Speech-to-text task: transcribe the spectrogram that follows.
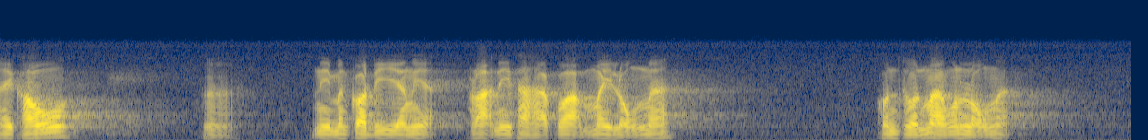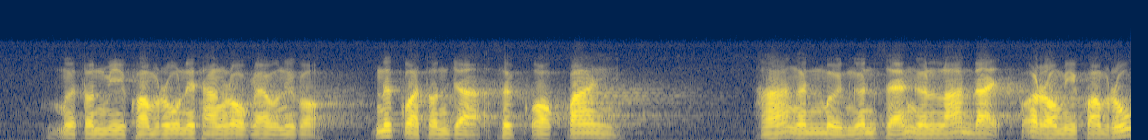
ให้เขาอ่านี่มันก็ดีอย่างนี้พระนี่ถ้าหากว่าไม่หลงนะ คนส่วนมากมันหลงอะ่ะ เมื่อตนมีความรู้ในทางโลกแล้วนี่ก็ นึกว่าตนจะศึกออกไป หาเงินหมื่นเงินแสนเงินล้านได้ เพราะเรามีความรู้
